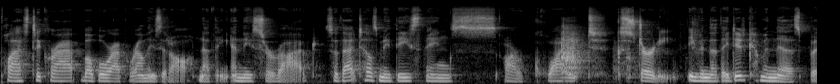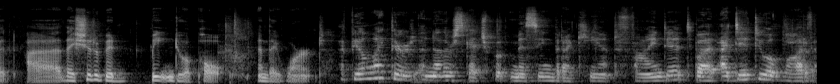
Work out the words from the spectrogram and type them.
plastic wrap, bubble wrap around these at all. Nothing. And these survived. So that tells me these things are quite sturdy, even though they did come in this, but uh, they should have been beaten to a pulp and they weren't. I feel like there's another sketchbook missing but I can't find it. But I did do a lot of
